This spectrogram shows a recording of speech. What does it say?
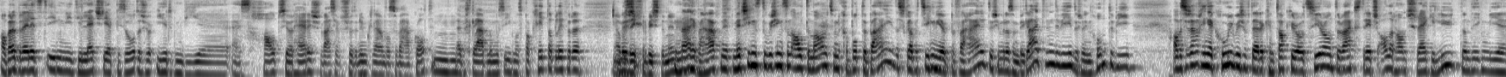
aber eben, weil jetzt irgendwie die letzte Episode schon irgendwie äh, ein halbes Jahr her ist, weiß ich schon nicht mehr genau, was es überhaupt geht. Mhm. Ich glaube, man muss irgendwas Paket abliefern. Aber Wir- sicher bist du nicht. Nein, überhaupt nicht. Sind, du bist so ein alter Mann mit so einem kaputten Bein. Das ist, glaube ich, jetzt irgendwie jemand verheilt. Du hast immer noch so einen Begleiterin dabei, du hast noch einen Hund dabei. Aber es ist einfach irgendwie cool, du bist auf der Kentucky Road Zero unterwegs, triffst allerhand schräge Leute und irgendwie...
